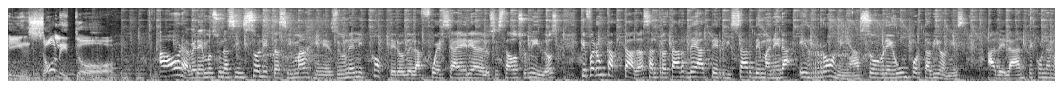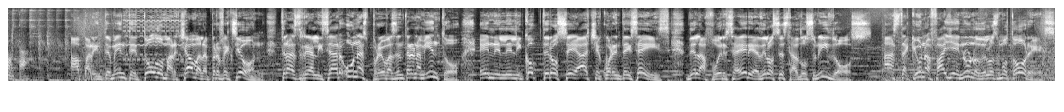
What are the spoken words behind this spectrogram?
Insólito. Ahora veremos unas insólitas imágenes de un helicóptero de la Fuerza Aérea de los Estados Unidos que fueron captadas al tratar de aterrizar de manera errónea sobre un portaaviones. Adelante con la nota. Aparentemente todo marchaba a la perfección tras realizar unas pruebas de entrenamiento en el helicóptero CH-46 de la Fuerza Aérea de los Estados Unidos, hasta que una falla en uno de los motores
